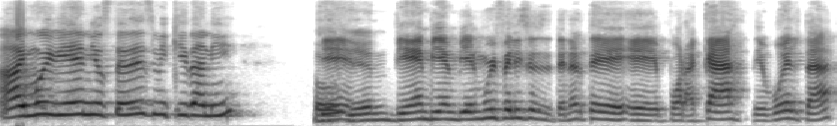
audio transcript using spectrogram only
Ay, muy bien. ¿Y ustedes, Miki, Dani? ¿Todo Bien, bien, bien, bien. Muy felices de tenerte eh, por acá de vuelta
